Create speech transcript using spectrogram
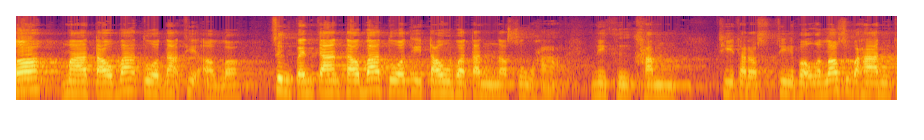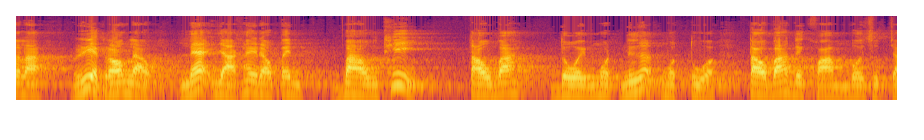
ลอฮ์มาเตาบ้าตัวณที่อัลลอฮ์ซึ่งเป็นการเตาบ้าตัวที่เตาบตันนาซูฮานี่คือคำที่ทารที่พระองค์อัลลอฮ์สุบฮานุตะลาเรียกร้องเรา และอยากให้เราเป็นเบาที่เตาบะโดยหมดเนื้อหมดตัว ตาบาด้วยความบริสุทธิ์ใจ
